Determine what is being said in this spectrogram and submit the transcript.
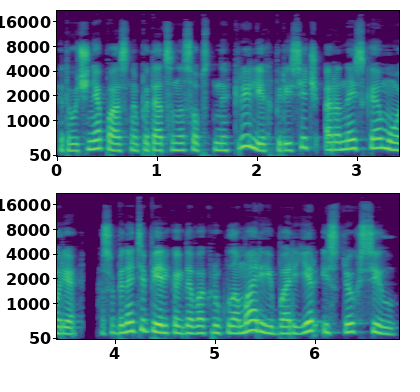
Это очень опасно пытаться на собственных крыльях пересечь Аранейское море, особенно теперь, когда вокруг Ламарии барьер из трех сил.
